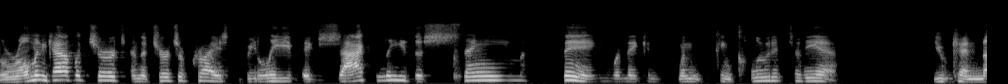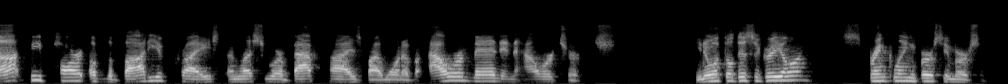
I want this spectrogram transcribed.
The Roman Catholic Church and the Church of Christ believe exactly the same thing when they can when conclude it to the end. You cannot be part of the body of Christ unless you are baptized by one of our men in our church. You know what they'll disagree on? Sprinkling versus immersion.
